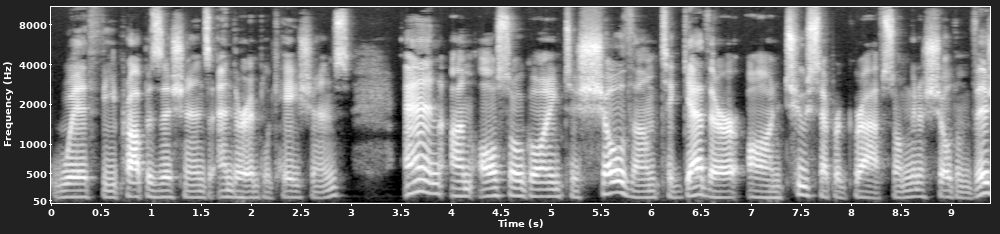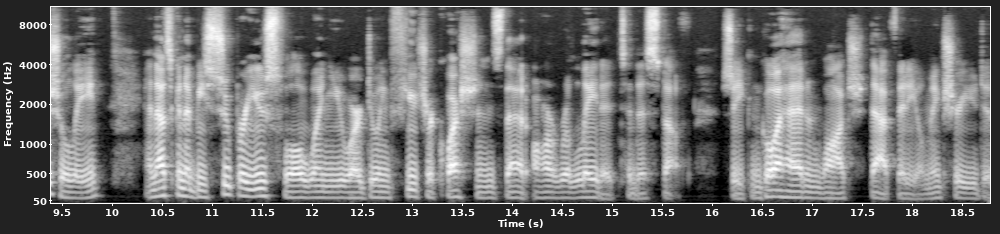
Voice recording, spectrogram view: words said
with the propositions and their implications. And I'm also going to show them together on two separate graphs. So I'm going to show them visually and that's going to be super useful when you are doing future questions that are related to this stuff. So you can go ahead and watch that video. Make sure you do.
